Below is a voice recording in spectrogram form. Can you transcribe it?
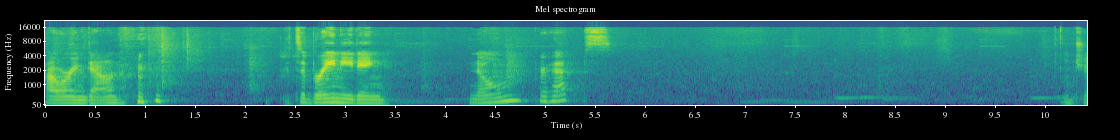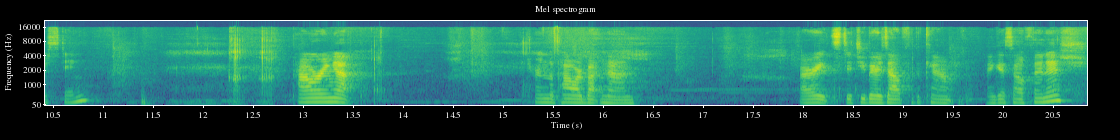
Powering down. it's a brain eating gnome, perhaps? Interesting. Powering up. Turn the power button on. All right, Stitchy Bear's out for the count. I guess I'll finish.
